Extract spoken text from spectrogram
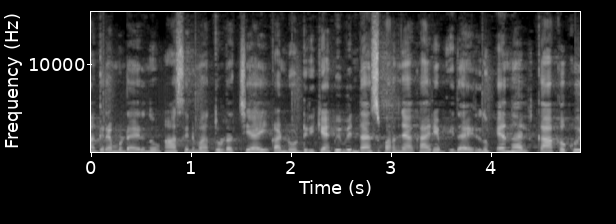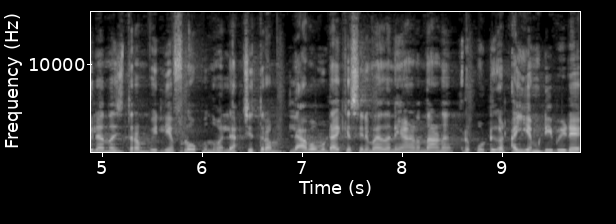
ആഗ്രഹമുണ്ടായിരുന്നു ആ സിനിമ തുടർച്ചയായി കണ്ടുകൊണ്ടിരിക്കാൻ. വിപിൻ ദാസ് പറഞ്ഞ കാര്യം ഇതായിരുന്നു. എന്നാൽ കാക്കക്കുയിൽ എന്ന ചിത്രം വലിയ ഫ്ലോപ്പൊന്നുമല്ല ചിത്രം ലാഭമുണ്ടാക്കിയ സിനിമ തന്നെയാണെന്നാണ് റിപ്പോർട്ടുകൾ. ഐ എം ഡി ബിയുടെ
